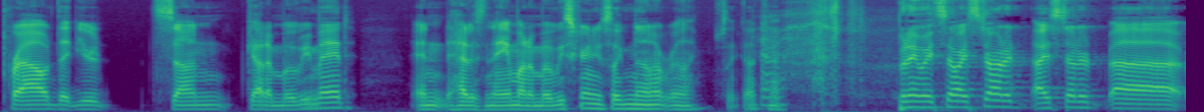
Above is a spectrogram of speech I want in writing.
proud that your son got a movie made and had his name on a movie screen? He's like, No, not really. It's like, okay. But anyway, so I started. I started. Uh,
